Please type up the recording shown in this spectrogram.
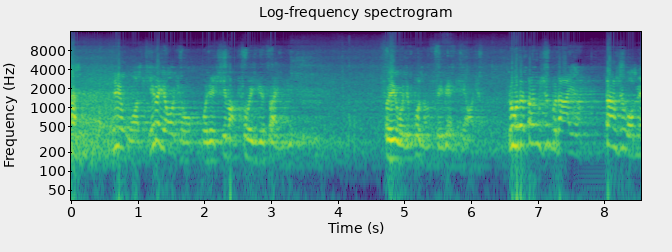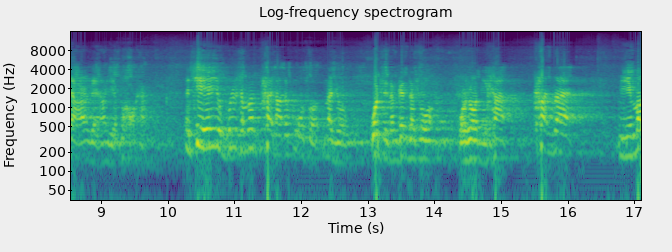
因为我提了要求，我就希望说一句算一句。所以我就不能随便提要求。如果他当时不答应，当时我们俩人脸上也不好看。那戒烟又不是什么太大的过错，那就我只能跟他说：“我说你看，看在你妈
